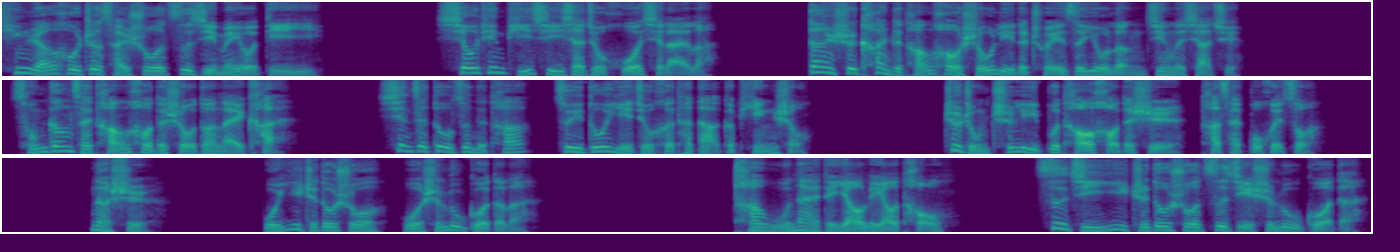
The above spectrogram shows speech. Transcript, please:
听，然后这才说自己没有敌意。萧天脾气一下就火起来了，但是看着唐昊手里的锤子，又冷静了下去。从刚才唐昊的手段来看，现在斗尊的他最多也就和他打个平手，这种吃力不讨好的事他才不会做。那是，我一直都说我是路过的了。他无奈的摇了摇头，自己一直都说自己是路过的，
